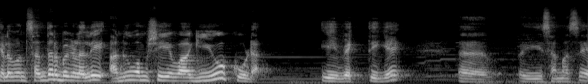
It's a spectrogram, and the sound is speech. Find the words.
ಕೆಲವೊಂದು ಸಂದರ್ಭಗಳಲ್ಲಿ ಅನುವಂಶೀಯವಾಗಿಯೂ ಕೂಡ ಈ ವ್ಯಕ್ತಿಗೆ ಈ ಸಮಸ್ಯೆ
